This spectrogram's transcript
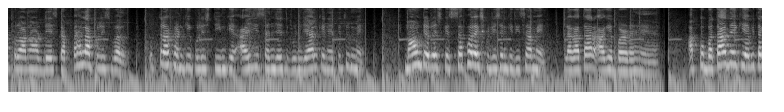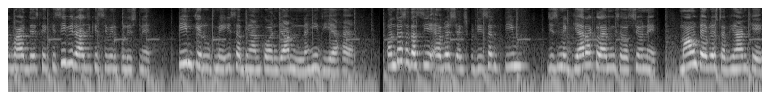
पुराना और देश का पहला पुलिस बल, उत्तराखंड की पुलिस टीम के आईजी संजय गुंजाल के नेतृत्व में माउंट एवरेस्ट के सफल एक्सपीडिशन की दिशा में लगातार आगे बढ़ रहे हैं। आपको बता दें कि अभी तक भारत देश के किसी भी राज्य की सिविल पुलिस ने टीम के रूप में इस अभियान को अंजाम नहीं दिया है। पंद्रह सदस्यीय एवरेस्ट एक्सपीडिशन टीम, जिसमें 11 क्लाइंबिंग सदस्यों ने माउंट एवरेस्ट अभियान के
